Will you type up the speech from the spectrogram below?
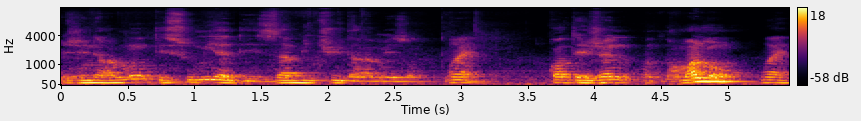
généralement, tu es soumis à des habitudes à la maison. Ouais, Quand tu es jeune, normalement, ouais.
